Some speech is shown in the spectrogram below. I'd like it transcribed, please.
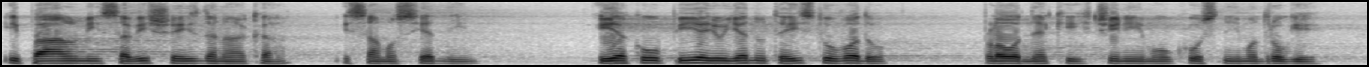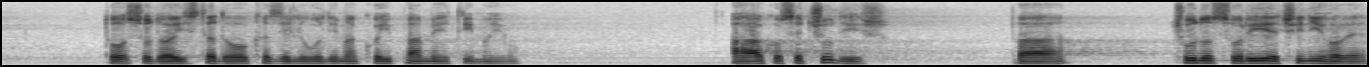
i palmi sa više izdanaka i samo s jednim. Iako upijaju jednu te istu vodu, plod nekih činimo ukusnijim od drugih. To su doista dokazi ljudima koji pamet imaju. A ako se čudiš, pa čudo su riječi njihove,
